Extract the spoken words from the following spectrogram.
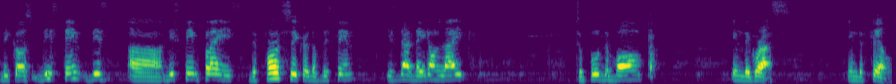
Because this team, this uh, this team plays the fourth secret of this team is that they don't like to put the ball in the grass, in the field.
